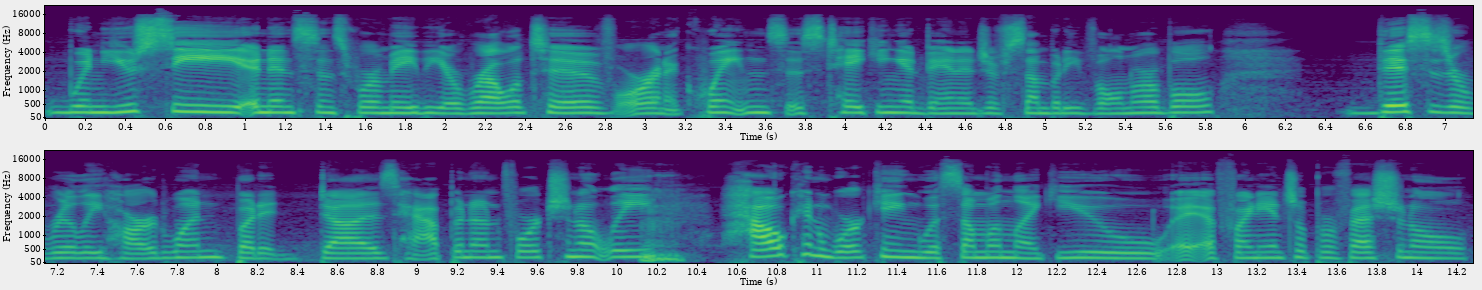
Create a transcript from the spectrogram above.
When you see an instance where maybe a relative or an acquaintance is taking advantage of somebody vulnerable, this is a really hard one, but it does happen, unfortunately. Mm. How can working with someone like you, a financial professional,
